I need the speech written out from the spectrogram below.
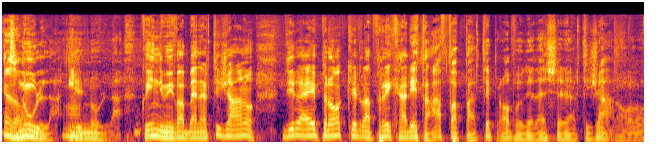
so. nulla, Mm. il nulla. Quindi mi va bene artigiano, direi però che la precarietà fa parte proprio dell'essere artigiano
